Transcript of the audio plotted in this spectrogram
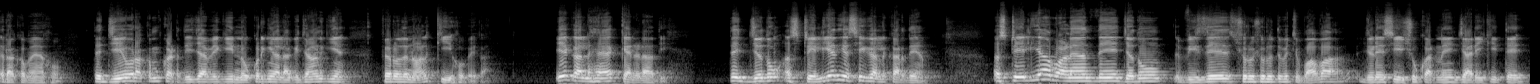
ਰਕਮ ਹੈ ਉਹ। ਤੇ ਜੇ ਉਹ ਰਕਮ ਘਟਦੀ ਜਾਵੇਗੀ, ਨੌਕਰੀਆਂ ਲੱਗ ਜਾਣਗੀਆਂ, ਫਿਰ ਉਹਦੇ ਨਾਲ ਕੀ ਹੋਵੇਗਾ? ਇਹ ਗੱਲ ਹੈ ਕੈਨੇਡਾ ਦੀ। ਤੇ ਜਦੋਂ ਆਸਟ੍ਰੇਲੀਆ ਦੀ ਅਸੀਂ ਗੱਲ ਕਰਦੇ ਹਾਂ, ਆਸਟ੍ਰੇਲੀਆ ਵਾਲਿਆਂ ਨੇ ਜਦੋਂ ਵੀਜ਼ੇ ਸ਼ੁਰੂ ਸ਼ੁਰੂ ਦੇ ਵਿੱਚ ਵਾਵਾ ਜਿਹੜੇ ਸੀ ਇਸ਼ੂ ਕਰਨੇ ਜਾਰੀ ਕੀਤੇ,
